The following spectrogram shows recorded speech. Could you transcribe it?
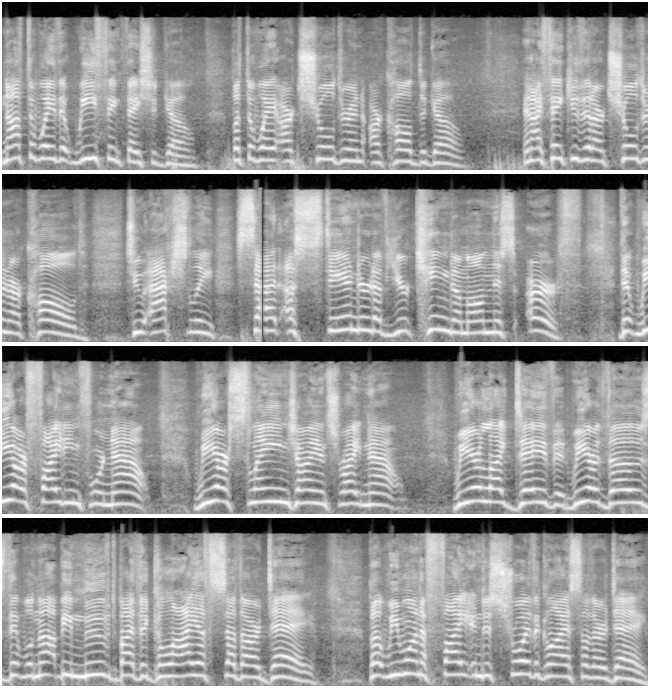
not the way that we think they should go, but the way our children are called to go. And I thank you that our children are called to actually set a standard of your kingdom on this earth that we are fighting for now. We are slaying giants right now. We are like David. We are those that will not be moved by the Goliaths of our day but we want to fight and destroy the Goliaths of our day.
